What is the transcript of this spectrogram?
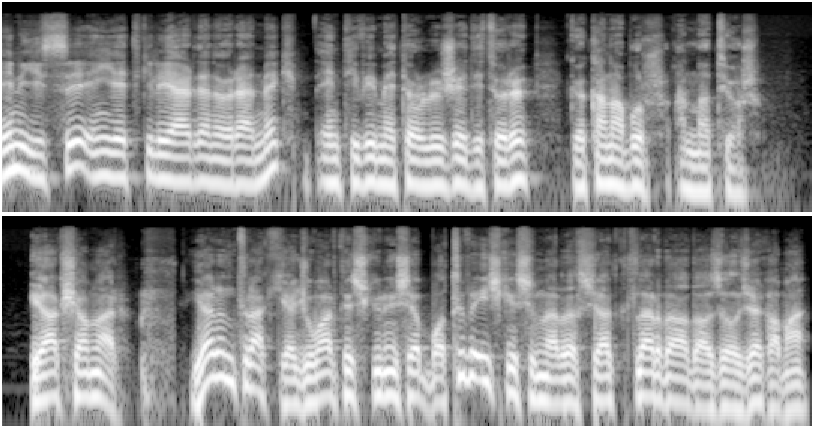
En iyisi en yetkili yerden öğrenmek. NTV Meteoroloji Editörü Gökhan Abur anlatıyor. İyi akşamlar. Yarın Trakya, cumartesi günü ise batı ve iç kesimlerde sıcaklıklar daha da azalacak ama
